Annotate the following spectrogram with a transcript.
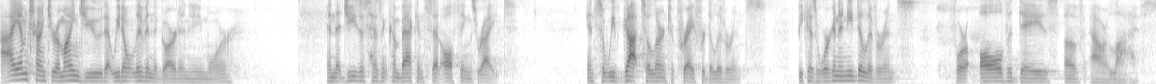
I am trying to remind you that we don't live in the garden anymore and that Jesus hasn't come back and set all things right. And so we've got to learn to pray for deliverance because we're going to need deliverance for all the days of our lives.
